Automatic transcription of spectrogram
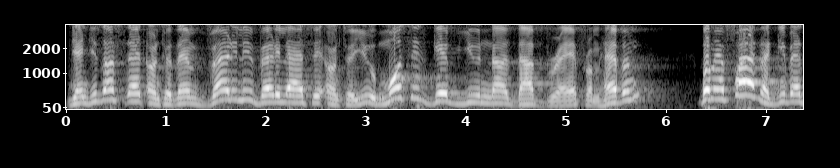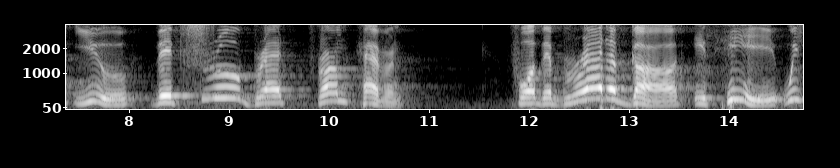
Then Jesus said unto them, Verily, verily, I say unto you, Moses gave you not that bread from heaven, but my Father giveth you the true bread from heaven. For the bread of God is he which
